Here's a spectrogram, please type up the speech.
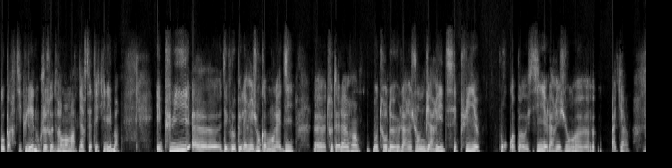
aux particuliers. Donc, je souhaite vraiment maintenir cet équilibre. Et puis, développer les régions, comme on l'a dit tout à l'heure, hein, autour de la région de Biarritz, et puis pourquoi pas aussi la région PACA. Mmh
